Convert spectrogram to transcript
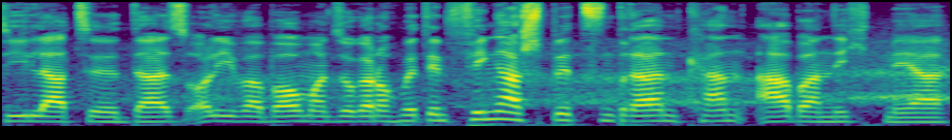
die Latte. Da ist Oliver Baumann sogar noch mit den Fingerspitzen dran, kann aber nicht mehr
